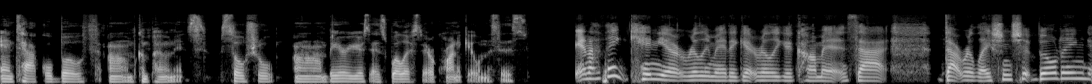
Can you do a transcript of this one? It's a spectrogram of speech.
and tackle both um, components, social um, barriers as well as their chronic illnesses. And I think Kenya really made a get really good comment is that that relationship building,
